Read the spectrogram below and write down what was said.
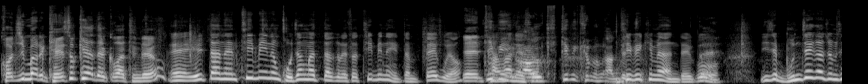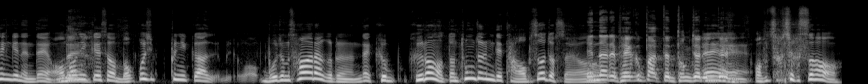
거짓말을 계속해야 될 것 같은데요? 네, 일단은 TV는 고장났다 그래서 TV는 일단 빼고요. 네, TV, 아우, TV 켜면 안 되죠. TV 켜면 안 되고 네. 이제 문제가 좀 생기는데 어머니께서 네. 먹고 싶으니까 뭐 좀 사와라 그러는데 그 그런 어떤 통조림들이 다 없어졌어요. 옛날에 배급 받던 통조림들 네, 없어져서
